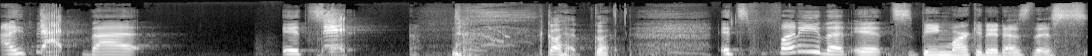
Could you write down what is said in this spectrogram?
i think that it's Go ahead. Go ahead. it's funny that it's being marketed as this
